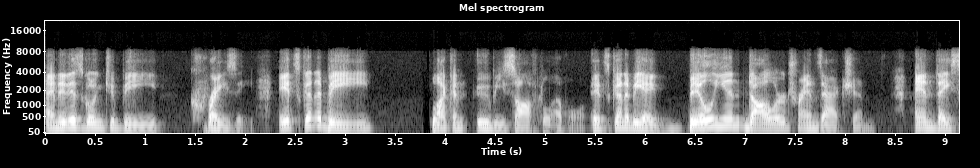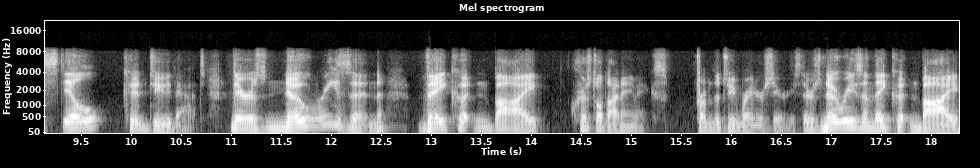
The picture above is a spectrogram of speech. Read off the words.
and it is going to be crazy. It's going to be like an Ubisoft level. It's going to be a billion dollar transaction, and they still could do that. There's no reason they couldn't buy Crystal Dynamics from the Tomb Raider series. There's no reason they couldn't buy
